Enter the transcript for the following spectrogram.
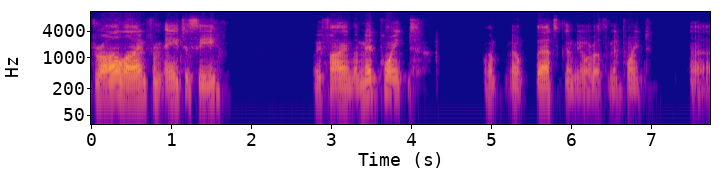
draw a line from A to C, we find the midpoint. Oh, no, that's going to be more about the midpoint. Uh,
